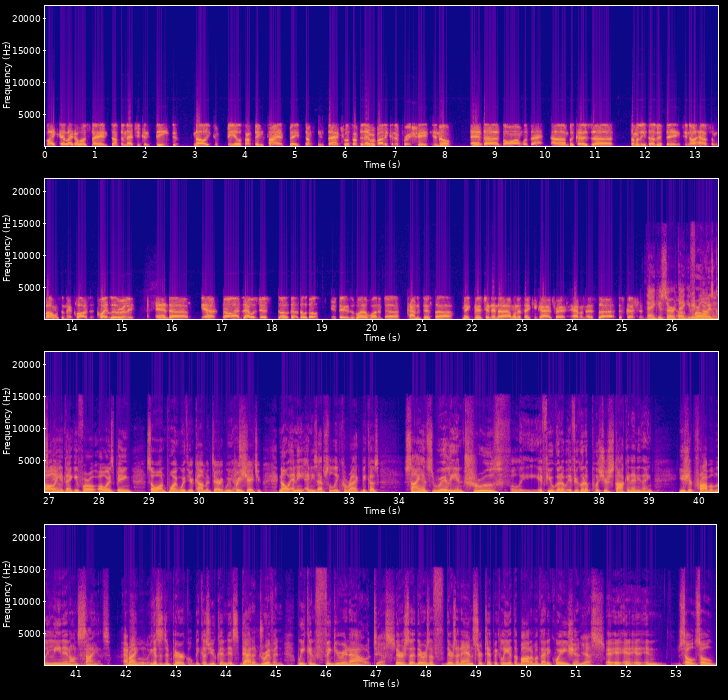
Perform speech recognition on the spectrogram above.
like like I was saying, something that you can see, just smell, you can feel, something science based, something factual, something everybody can appreciate, you know, and uh, go on with that. Um, because uh, some of these other things, you know, have some bones in their closet, quite literally. And uh, yeah, no, I, that was just uh, th- th- those few things is what I wanted to kind of just uh, make mention, and uh, I want to thank you guys for having this uh, discussion. Thank you, sir. Thank oh, you good for always calling, and thank you for always being so on point with your commentary. We Yes. appreciate you. No, and he and he's absolutely correct because science really and truthfully, if you're gonna if you're gonna put your stock in anything, you should probably lean in on science. Absolutely. Right? Because it's empirical. Because you can, it's data driven. We can figure it out. Yes. There's a, there is a, there's an answer typically at the bottom of that equation. Yes. And, and, and so, so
